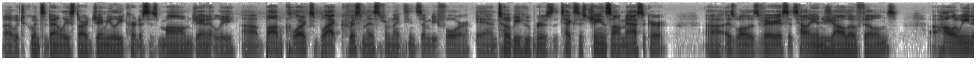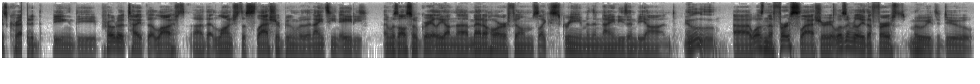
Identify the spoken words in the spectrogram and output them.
uh, which coincidentally starred Jamie Lee Curtis's mom, Janet Leigh, uh, Bob Clark's Black Christmas from 1974, and Tobe Hooper's The Texas Chainsaw Massacre, uh, as well as various Italian giallo films. Uh, Halloween is credited being the prototype that launched uh, that launched the slasher boom of the 1980s, and was also greatly on the meta horror films like Scream in the 90s and beyond. Ooh, Uh, it wasn't the first slasher; it wasn't really the first movie to do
